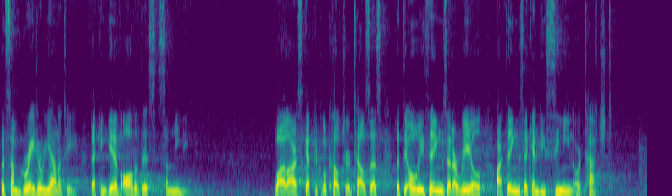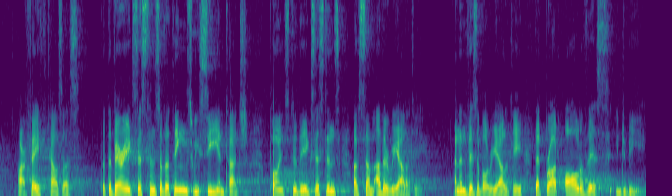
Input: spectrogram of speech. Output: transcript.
with some greater reality that can give all of this some meaning. While our skeptical culture tells us that the only things that are real are things that can be seen or touched, our faith tells us that the very existence of the things we see and touch points to the existence of some other reality, an invisible reality that brought all of this into being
